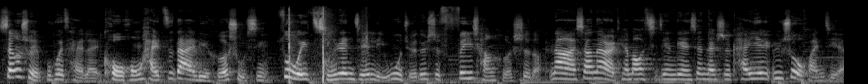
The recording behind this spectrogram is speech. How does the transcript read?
香水不会踩雷，口红还自带礼盒属性，作为情人节礼物绝对是非常合适的。那香奈儿天猫旗舰店现在是开业预售环节，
